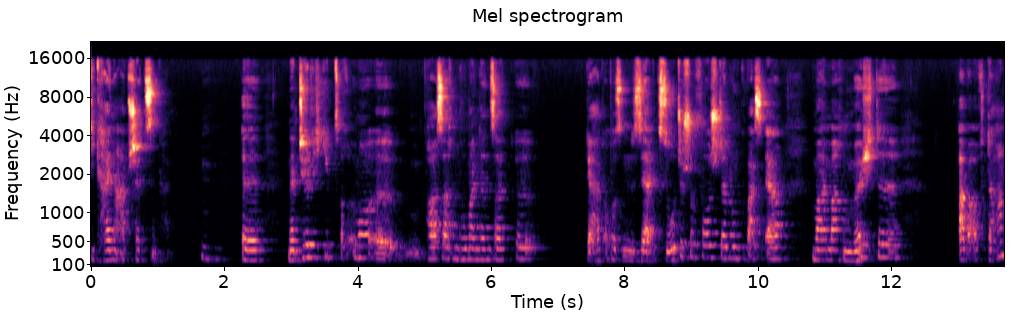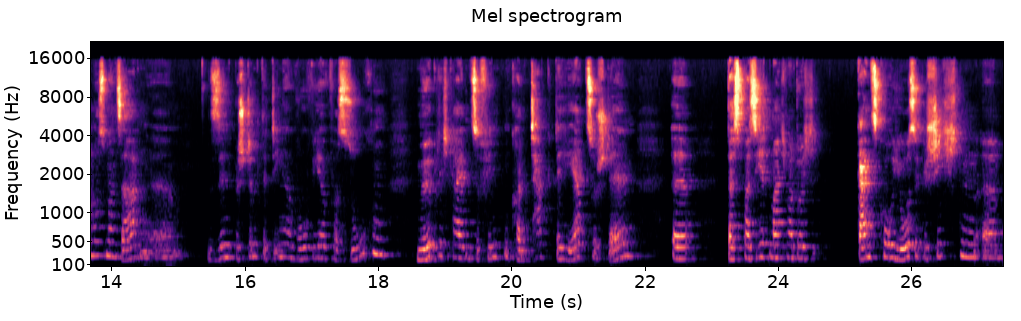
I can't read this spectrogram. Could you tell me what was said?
die keiner abschätzen kann. Mhm. Äh, natürlich gibt es auch immer äh, ein paar Sachen, wo man dann sagt, äh, der hat aber so eine sehr exotische Vorstellung, was er mal machen möchte. Aber auch da muss man sagen, äh, sind bestimmte Dinge, wo wir versuchen, Möglichkeiten zu finden, Kontakte herzustellen, das passiert manchmal durch ganz kuriose Geschichten, äh,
